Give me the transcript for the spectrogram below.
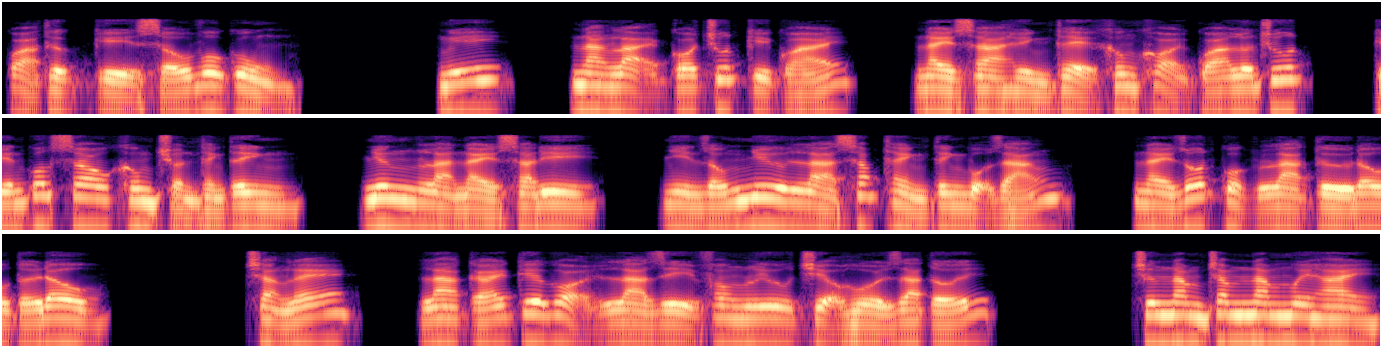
quả thực kỳ xấu vô cùng. Nghĩ, nàng lại có chút kỳ quái, này xà hình thể không khỏi quá lớn chút, kiến quốc sau không chuẩn thành tinh, nhưng là này xa đi, nhìn giống như là sắp thành tinh bộ dáng, này rốt cuộc là từ đâu tới đâu. Chẳng lẽ, là cái kia gọi là gì phong lưu triệu hồi ra tới. chương 552,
